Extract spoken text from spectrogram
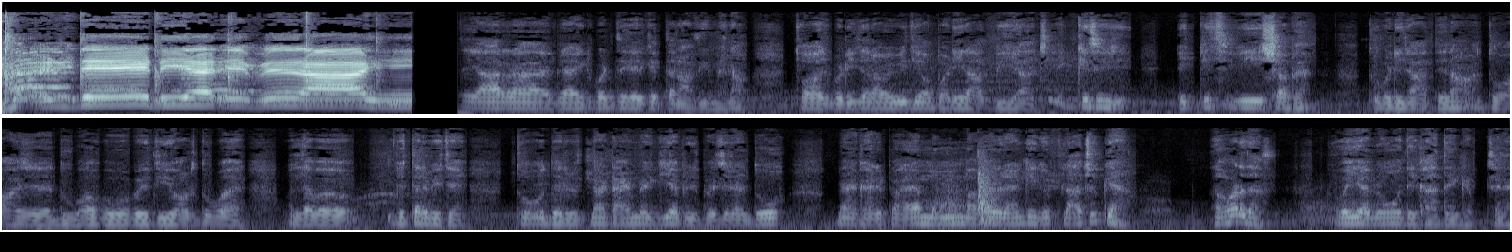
birthday dear Ibrahim यार इब्राहिम बर्थडे करके तरावी में ना तो आज बड़ी तरावी भी थी और बड़ी रात भी है आज। इक्कीस इक्कीसवीं शब है। तो बड़ी रात है ना तो आज दुआ वो भी थी और दुआ मतलब वितर भी थे। तो उधर इतना टाइम लग गया, फिर बज रहे हैं दो। मैं घर पे आया, मम्मी पापा इब्राहिम के गिफ्ट ला चुके हैं। ज़बरदस्त। वही आप लोगों को दिखाते हैं गिफ्ट चले।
